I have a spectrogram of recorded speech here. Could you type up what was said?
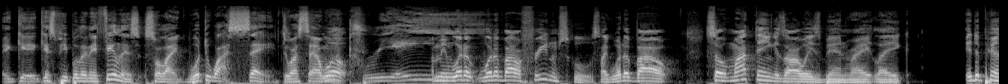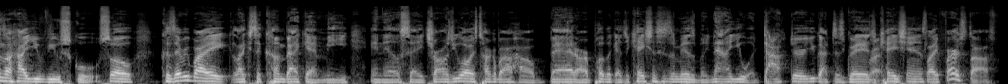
it, it gets people in their feelings. So like, what do I say? Do I say I Well, want to create? I mean, what what about freedom schools? Like, what about? So my thing has always been right. Like, it depends on how you view school. So, because everybody likes to come back at me and they'll say, Charles, you always talk about how bad our public education system is, but now you a doctor, you got this great education. It's like, first off,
